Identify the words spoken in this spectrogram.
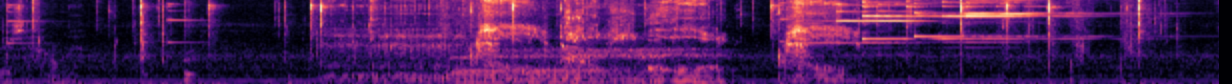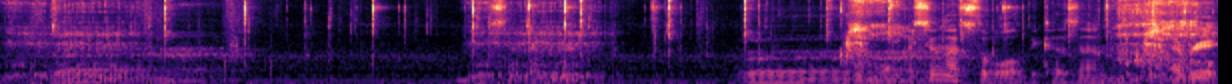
There's a helmet. Set down there. I assume that's the wool because then every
